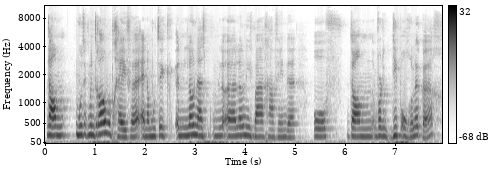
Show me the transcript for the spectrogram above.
Dan moet ik mijn droom opgeven en dan moet ik een eh, loningsbaan gaan vinden. Of dan word ik diep ongelukkig.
